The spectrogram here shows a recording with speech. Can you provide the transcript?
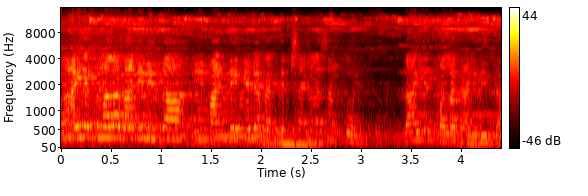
नाही येत मला गाणी लिहिता. मी मांडे केल्या प्रत्येक शाळेला सांगतोय. नाही येत मला गाणी लिहिता.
